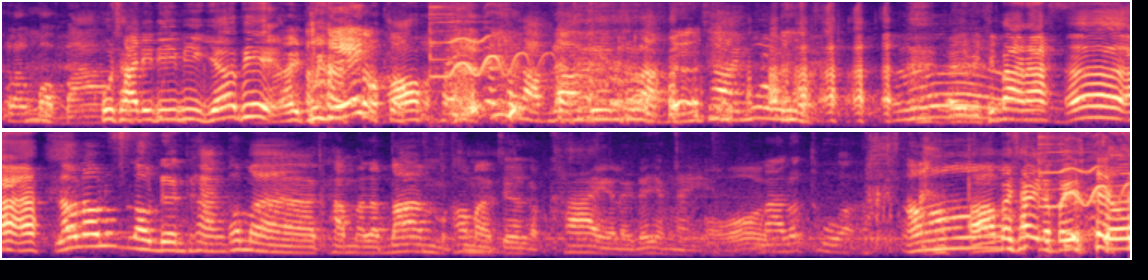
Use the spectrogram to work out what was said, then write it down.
กำลังบอบบางผู้ชายดีๆมีอีกเยอะพี่ไอ้ยผู้หญิงอ๋อสลับดาวเดินสลับหญิงชายมั่วไปหมดเออเอ้ยอย่าไปคิดมากนะเอออะอะแล้วแล้วเราเดินทางเข้ามาทำอัลบั้มเข้ามาเจอกับค่ายอะไรได้ยังไงอ๋อมารถทัวร์อ๋ออ๋อไม่ใช่เราไปเจอ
